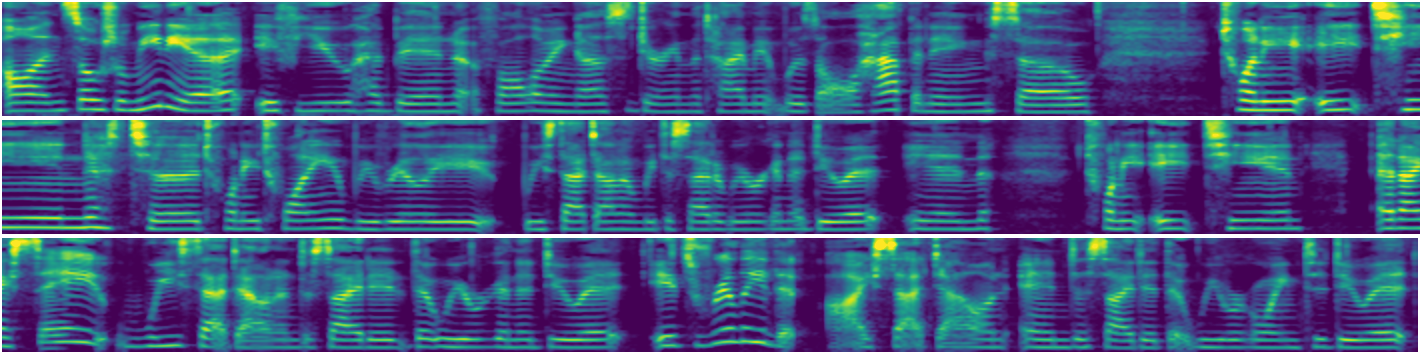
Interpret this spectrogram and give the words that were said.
on social media if you had been following us during the time it was all happening. So 2018 to 2020, we really we sat down and we decided we were going to do it in 2018. And I say we sat down and decided that we were going to do it. It's really that I sat down and decided that we were going to do it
